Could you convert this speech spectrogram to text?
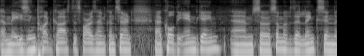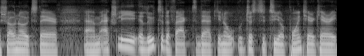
amazing podcast as far as I'm concerned uh, called The End Game. Um, so some of the links in the show notes there um, actually allude to the fact that, you know, just to, to, your point here, Kerry,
